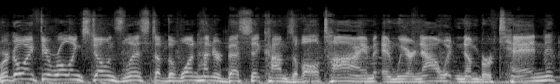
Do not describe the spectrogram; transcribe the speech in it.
We're going through Rolling Stone's list of the 100 best sitcoms of all time, and we are now at number 10.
